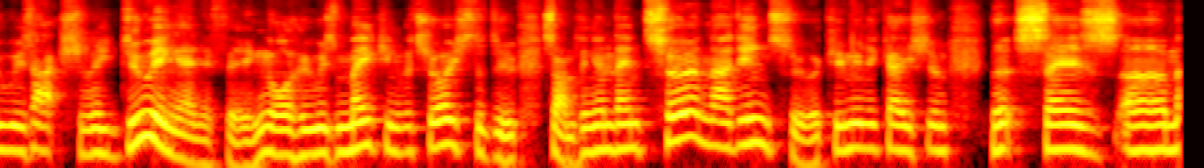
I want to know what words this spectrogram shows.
who is actually doing anything or who is making the choice to do something and then turn that into a communication that says um,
